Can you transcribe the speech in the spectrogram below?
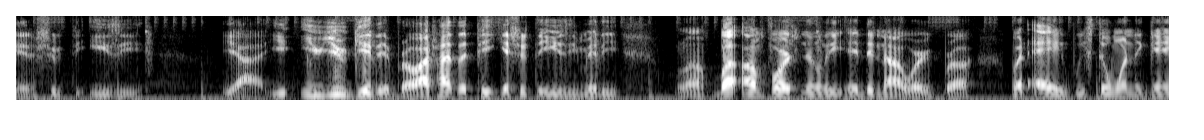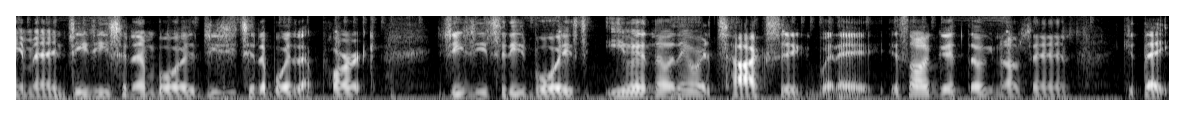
and shoot the easy. Yeah, you, you you get it, bro. I tried to peek and shoot the easy midi, but unfortunately it did not work, bro. But hey, we still won the game, man. GG to them boys. GG to the boys at Park. GG to these boys, even though they were toxic. But hey, it's all good though. You know what I'm saying? Get that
